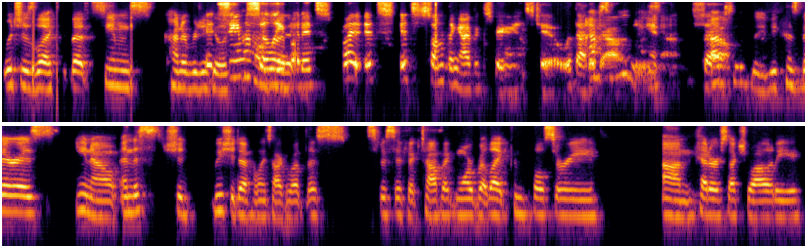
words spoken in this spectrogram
which is like, that seems kind of ridiculous. it seems now, silly, but it's but it's it's something I've experienced too, without a doubt. Absolutely. You know, so absolutely because there is you know and this should we should definitely talk about this specific topic more but like compulsory um heterosexuality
